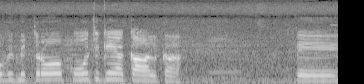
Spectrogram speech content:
ਲੋ ਵੀ ਮਿੱਤਰੋ, ਪਹੁੰਚ ਗਏ ਆ ਕਾਲਕਾ। ਤੇ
